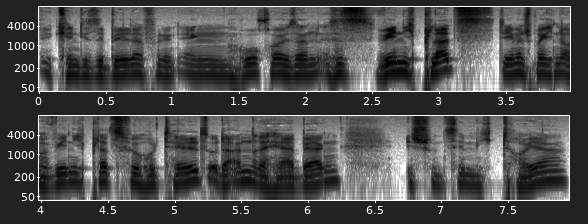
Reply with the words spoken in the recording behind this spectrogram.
ihr kennt diese Bilder von den engen Hochhäusern. Es ist wenig Platz, dementsprechend auch wenig Platz für Hotels oder andere Herbergen. Ist schon ziemlich teuer.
